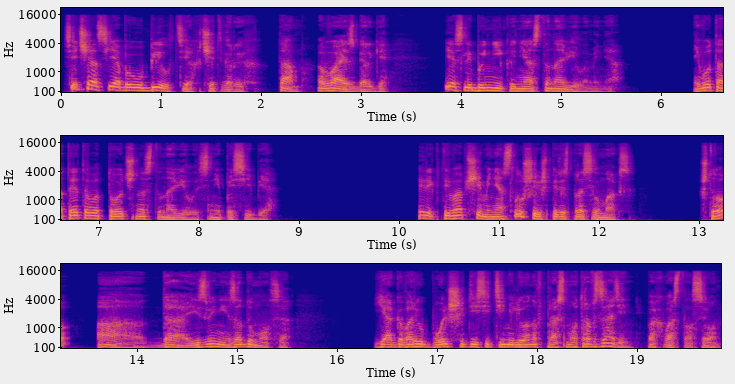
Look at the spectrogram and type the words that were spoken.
Сейчас я бы убил тех четверых, там, в айсберге, если бы Ника не остановила меня. И вот от этого точно становилось не по себе. «Эрик, ты вообще меня слушаешь?» – переспросил Макс. «Что? А, да, извини, задумался. Я говорю, больше десяти миллионов просмотров за день», – похвастался он.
